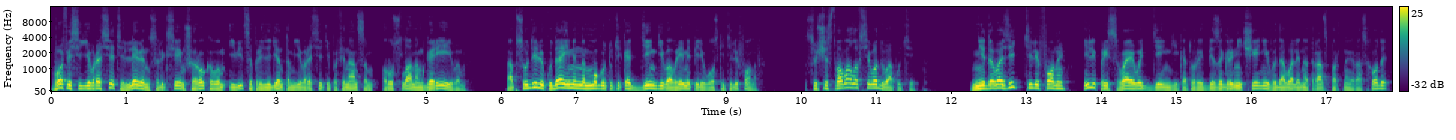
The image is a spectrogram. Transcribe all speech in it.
В офисе Евросети Левин с Алексеем Широковым и вице-президентом Евросети по финансам Русланом Гореевым обсудили, куда именно могут утекать деньги во время перевозки телефонов. Существовало всего два пути. Не довозить телефоны или присваивать деньги, которые без ограничений выдавали на транспортные расходы,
